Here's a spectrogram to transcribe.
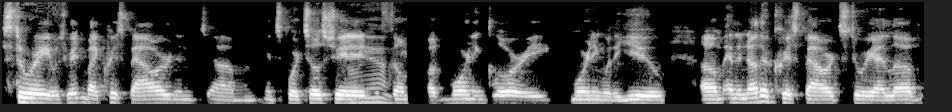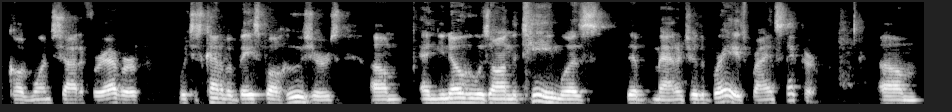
story. It was written by Chris Ballard and um, in Sports Illustrated. Oh, yeah. film called Morning Glory, Morning with a U, um, and another Chris Ballard story I love called One Shot of Forever, which is kind of a baseball Hoosiers. Um, and you know who was on the team was the manager of the Braves, Brian Snitker. Um,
